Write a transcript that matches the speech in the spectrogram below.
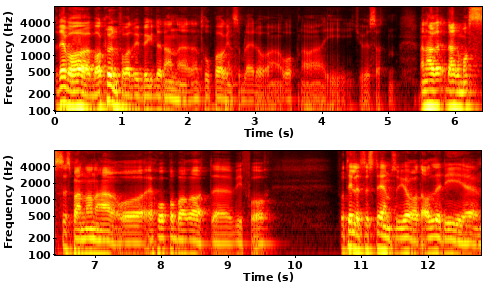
så det var bakgrunnen for at vi bygde den, den tropehagen som ble da åpna i 2017. Men her, det er masse spennende her, og jeg håper bare at eh, vi får, får til et system som gjør at alle de eh,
